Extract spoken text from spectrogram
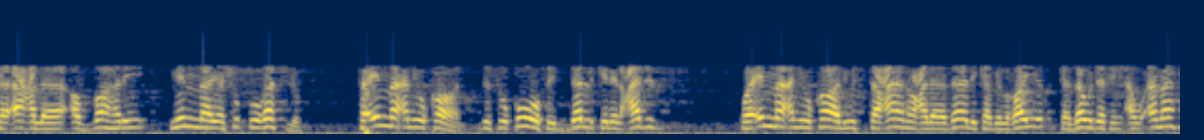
كأعلى الظهر مما يشق غسله. فإما أن يقال بسقوط الدلك للعجز وإما أن يقال يستعان على ذلك بالغير كزوجة أو أمة.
